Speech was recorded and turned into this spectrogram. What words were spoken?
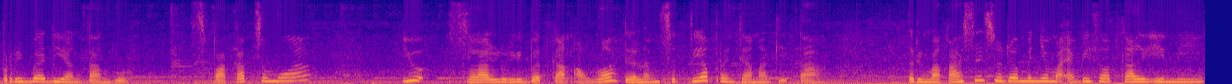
pribadi yang tangguh. Sepakat semua? Yuk, selalu libatkan Allah dalam setiap rencana kita. Terima kasih sudah menyimak episode kali ini.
